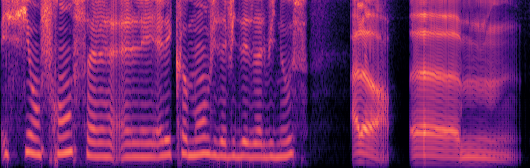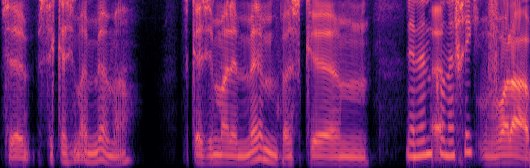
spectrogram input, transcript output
ici en France, elle, elle est, elle est comment vis-à-vis des albinos Alors, euh, c'est quasiment le même. Hein. C'est quasiment les mêmes parce que, La même qu'en Afrique voilà,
